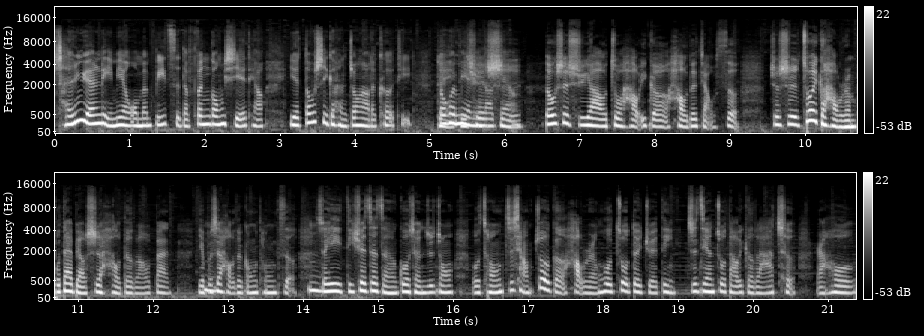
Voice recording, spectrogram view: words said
成员里面，我们彼此的分工协调，也都是一个很重要的课题，都会面临到这样，都是需要做好一个好的角色，就是做一个好人，不代表是好的老板。也不是好的沟通者，嗯、所以的确在整个过程之中，我从只想做个好人或做对决定之间做到一个拉扯，然后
